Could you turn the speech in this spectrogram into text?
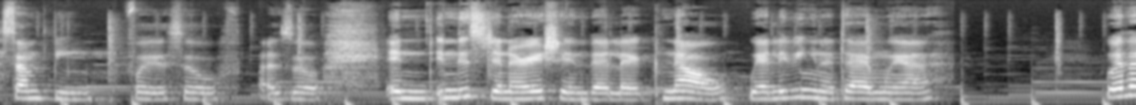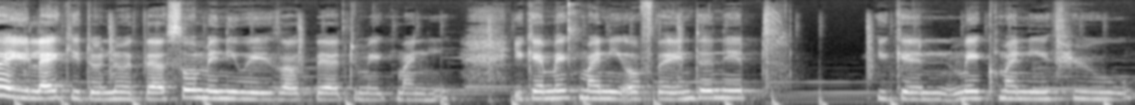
something for yourself as well. And in this generation, they're like now we are living in a time where whether you like it or not, there are so many ways out there to make money. You can make money off the internet. You can make money through,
